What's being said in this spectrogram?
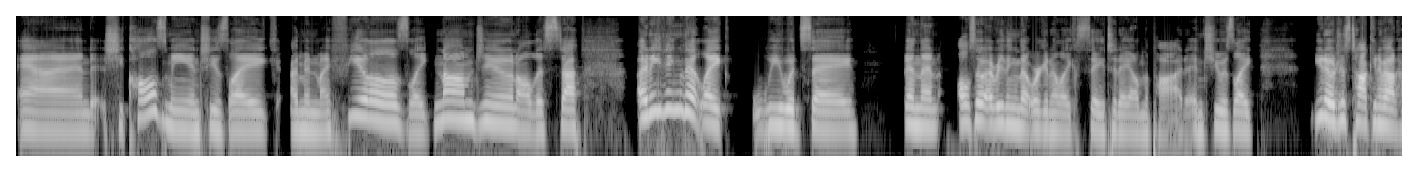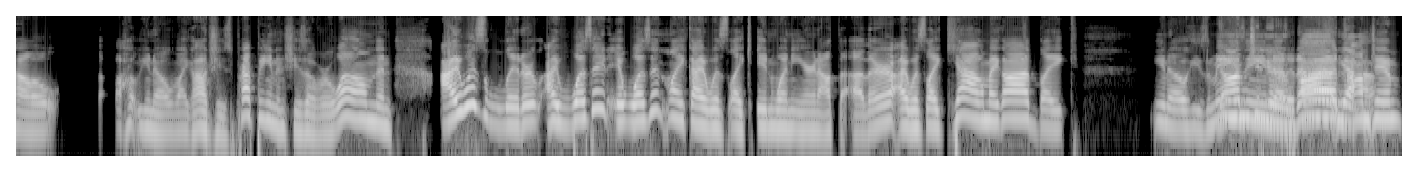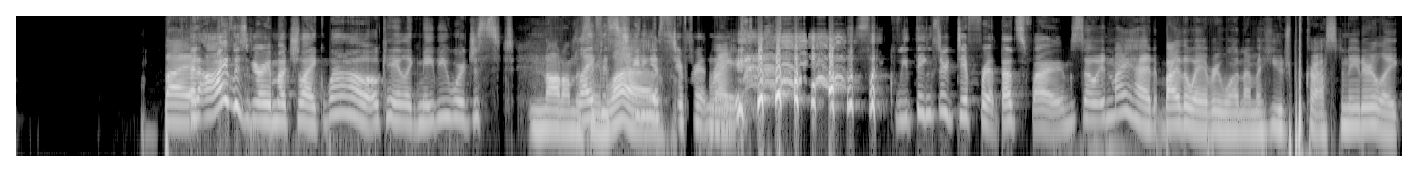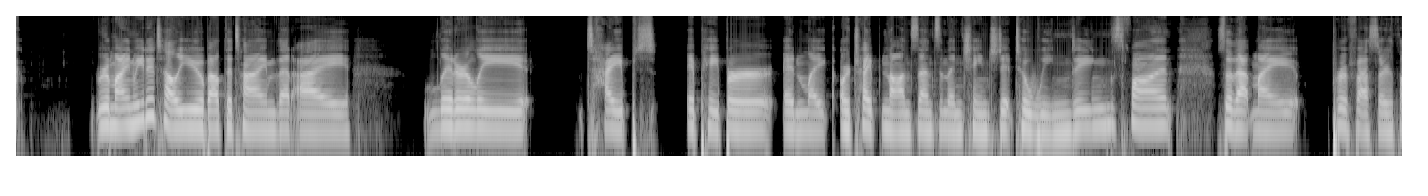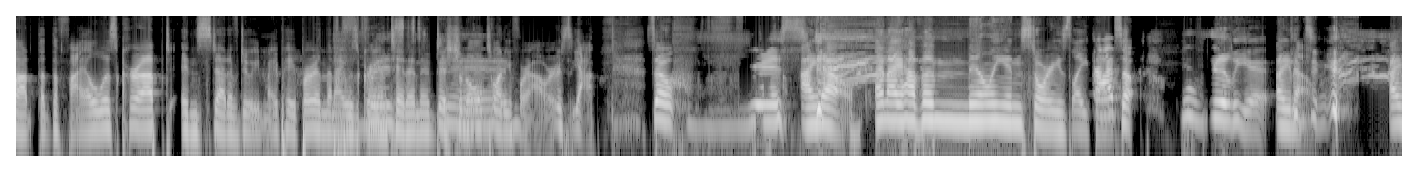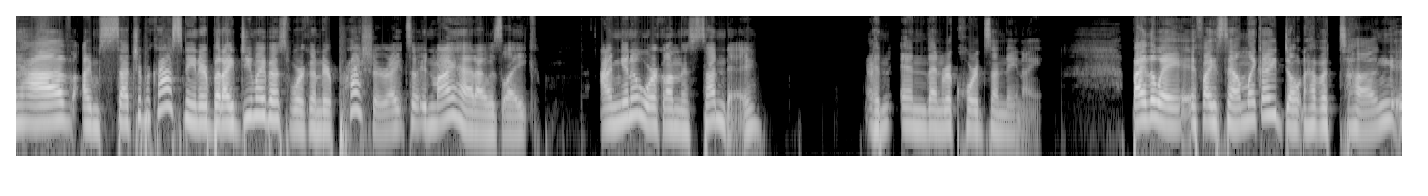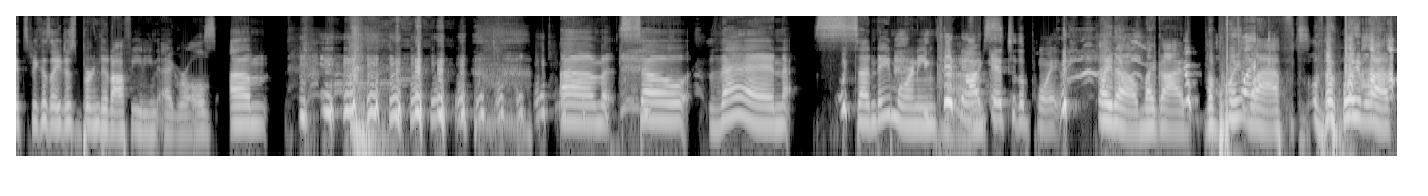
and she calls me and she's like, "I'm in my feels, like Namjoon, all this stuff, anything that like we would say." And then also everything that we're gonna like say today on the pod. And she was like, you know, just talking about how, you know, my God, she's prepping and she's overwhelmed. And I was literally, I wasn't, it wasn't like I was like in one ear and out the other. I was like, yeah, oh my God, like, you know, he's amazing, da da Namjoon, da, uh, yeah. Namjoon. But and I was very much like, wow, okay, like maybe we're just not on the life same is level. treating us differently. Right. Like, we things are different. That's fine. So in my head, by the way, everyone, I'm a huge procrastinator. Like, remind me to tell you about the time that I literally typed a paper and like or typed nonsense and then changed it to wingdings font so that my professor thought that the file was corrupt instead of doing my paper and then I was granted an additional 24 hours. Yeah. So I know. and I have a million stories like that. That's So brilliant. I know. I have I'm such a procrastinator, but I do my best work under pressure, right? So in my head I was like I'm going to work on this Sunday and and then record Sunday night. By the way, if I sound like I don't have a tongue, it's because I just burned it off eating egg rolls. Um um so then Sunday morning you could not comes. get to the point. I know, my god. The point like- left. The point left.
